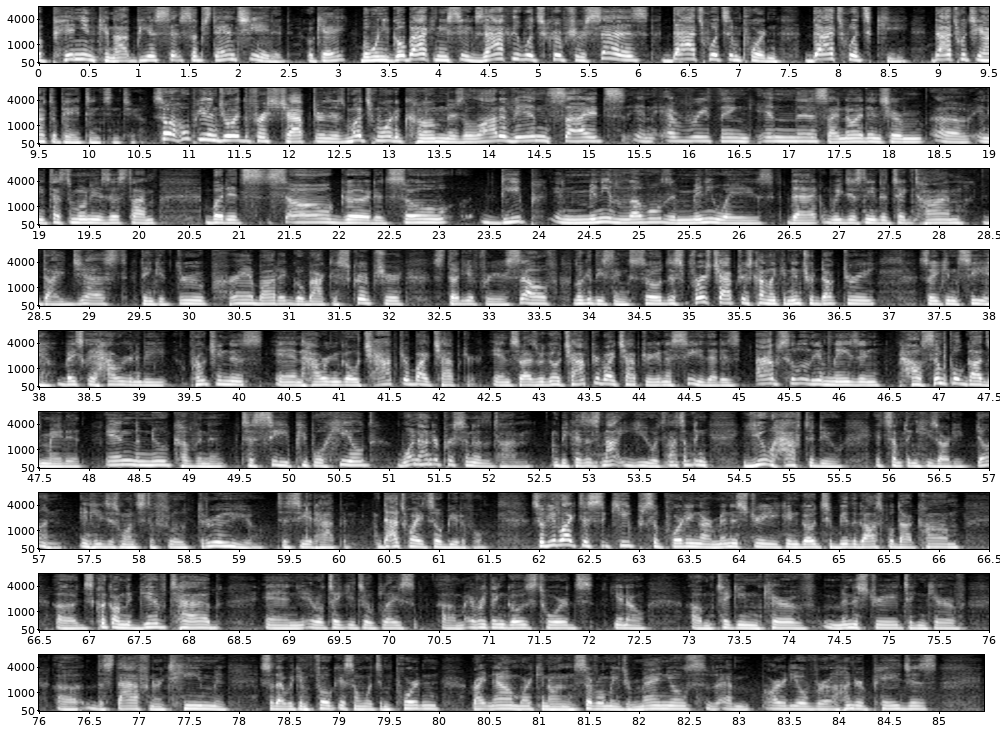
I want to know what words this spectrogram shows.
opinion cannot be substantiated, okay? But when you go back and you see exactly what scripture says, that's what's important. That's what's key. That's what you have to pay attention to. So I hope you enjoyed the first chapter. There's much more to come. There's a lot of insights in everything in this. I know I didn't share uh, any testimonies this time, but it's so good. It's so deep in many levels, in many ways, that we just need to take time, digest, think it through, pray about it, go back to scripture, study it for yourself, look at these things. So, this first chapter is kind of like an introductory, so you can see basically how we're going to be approaching this and how we're going to go chapter by chapter. And so, as we go chapter by chapter, you're going to see that is absolutely amazing how simple God's made it in the new covenant to see people healed 100% of the time because it's not you. It's not something you have to do. It's something he's already done. And he just wants to flow through you to see it happen. That's why it's so beautiful. So if you'd like to keep supporting our ministry, you can go to bethegospel.com. Uh, just click on the give tab and it'll take you to a place. Um, everything goes towards, you know, um, taking care of ministry, taking care of uh, the staff and our team and so that we can focus on what's important. Right now, I'm working on several major manuals. I'm already over 100 pages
